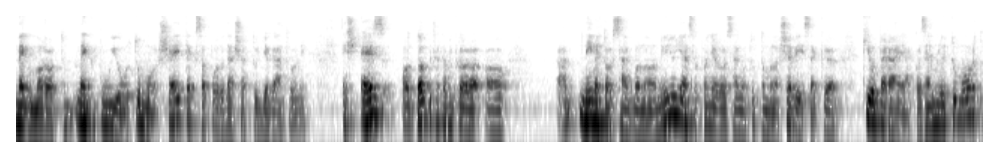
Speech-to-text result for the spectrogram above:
megmaradt, megbújó tumorsejtek szaporodását tudja gátolni. És ez, a, tehát amikor a, a, Németországban a nőgyógyászok, Magyarországon tudtam, hogy a sebészek kioperálják az emlőtumort,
